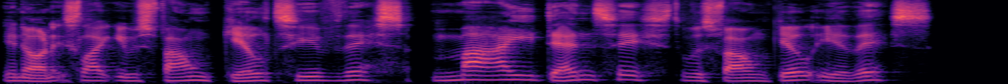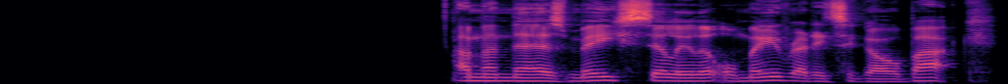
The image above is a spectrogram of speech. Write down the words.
You know and it's like he was found guilty of this. My dentist was found guilty of this and then there's me silly little me ready to go back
